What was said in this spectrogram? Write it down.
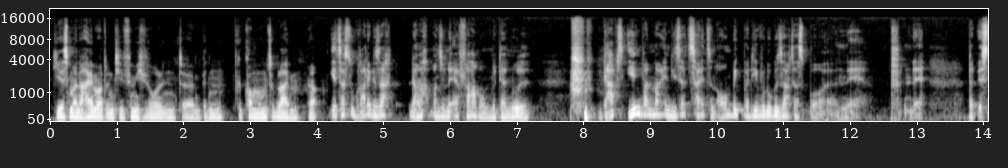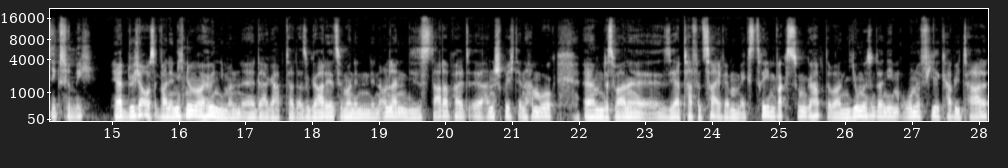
hier ist meine Heimat und hier fühle mich wohl und äh, bin gekommen, um zu bleiben. Ja. Jetzt hast du gerade gesagt, da macht man so eine Erfahrung mit der Null. Gab es irgendwann mal in dieser Zeit so einen Augenblick bei dir, wo du gesagt hast, boah, nee, pff, nee, das ist nichts für mich? Ja, durchaus. Es waren ja nicht nur immer Höhen, die man äh, da gehabt hat. Also gerade jetzt, wenn man den, den Online, dieses Startup halt äh, anspricht in Hamburg, ähm, das war eine äh, sehr taffe Zeit. Wir haben extrem Wachstum gehabt, aber ein junges Unternehmen ohne viel Kapital,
